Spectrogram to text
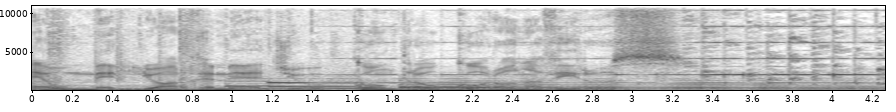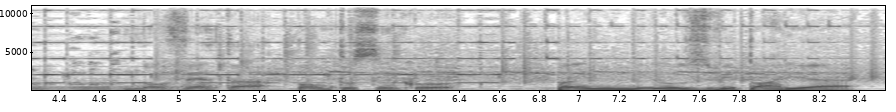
é o melhor remédio contra o coronavírus. 90.5 Pan News Vitória.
